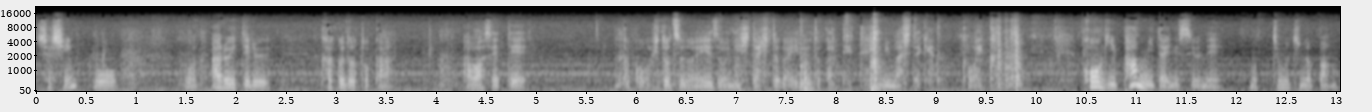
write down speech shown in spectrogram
写真を歩いてる角度とか合わせてなんかこう一つの映像にした人がいるとかって言って見ましたけど可愛かった。コーギーパンみたいですよね。もっちもちのパン。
